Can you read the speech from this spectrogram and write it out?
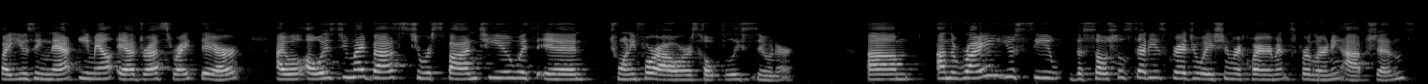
by using that email address right there. I will always do my best to respond to you within 24 hours, hopefully sooner. Um, on the right, you see the social studies graduation requirements for learning options.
